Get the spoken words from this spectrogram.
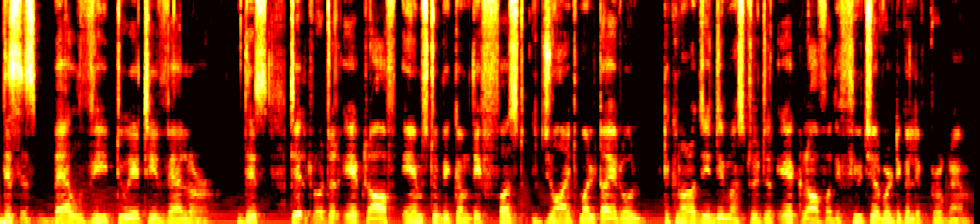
This is Bell V280 Valor. This tilt-rotor aircraft aims to become the first joint multi-role technology demonstrator aircraft for the future vertical lift program.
